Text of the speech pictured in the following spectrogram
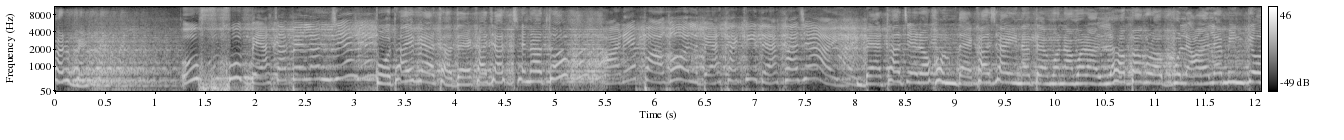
পারবে? উফ খুব ব্যথা পেলাম যে। কোথায় ব্যথা? দেখা যাচ্ছে না তো? আরে পাগল ব্যথা কি দেখা যায়? ব্যথা যেরকম দেখা যায় না তেমন আমার আল্লাহ পাক রব্বুল আলামিনকেও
